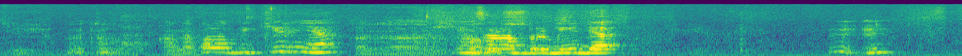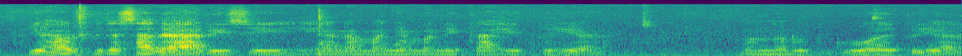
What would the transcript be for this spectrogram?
Iya, betul. karena pola pikirnya eh, yang harus sangat berbeda ya harus kita sadari sih yang namanya menikah itu ya menurut gua itu ya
